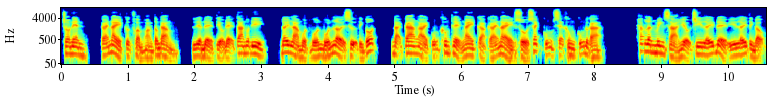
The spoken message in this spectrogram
Cho nên, cái này cực phẩm hoàng tâm đẳng, liền để tiểu đệ ta nuốt đi, đây là một vốn bốn lời sự tính tốt, đại ca ngài cũng không thể ngay cả cái này sổ sách cũng sẽ không cũng được a. Hắc lân minh xả hiệu chi lấy để ý lấy tình động,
